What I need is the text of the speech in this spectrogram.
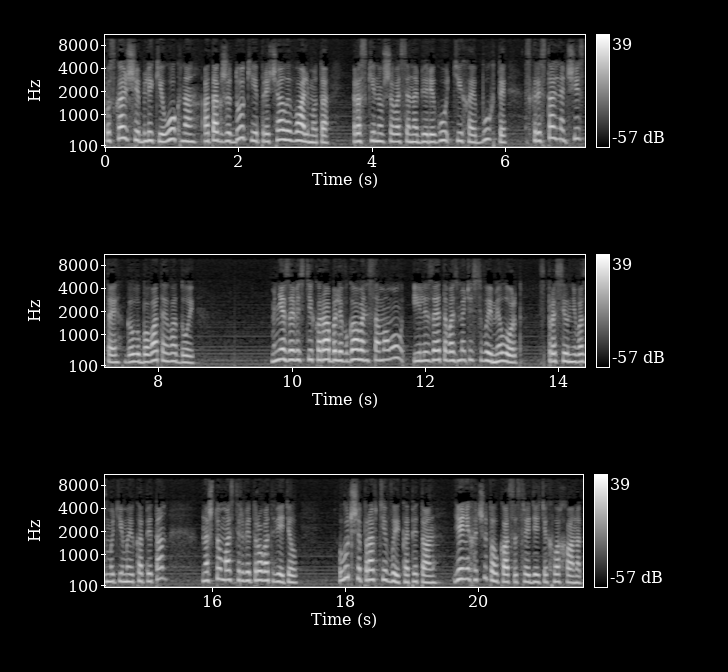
пускающие блики окна, а также доки и причалы Вальмута, раскинувшегося на берегу тихой бухты с кристально чистой голубоватой водой. «Мне завести корабль в гавань самому, или за это возьметесь вы, милорд?» — спросил невозмутимый капитан, на что мастер Ветров ответил. «Лучше правьте вы, капитан. Я не хочу толкаться среди этих лоханок».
